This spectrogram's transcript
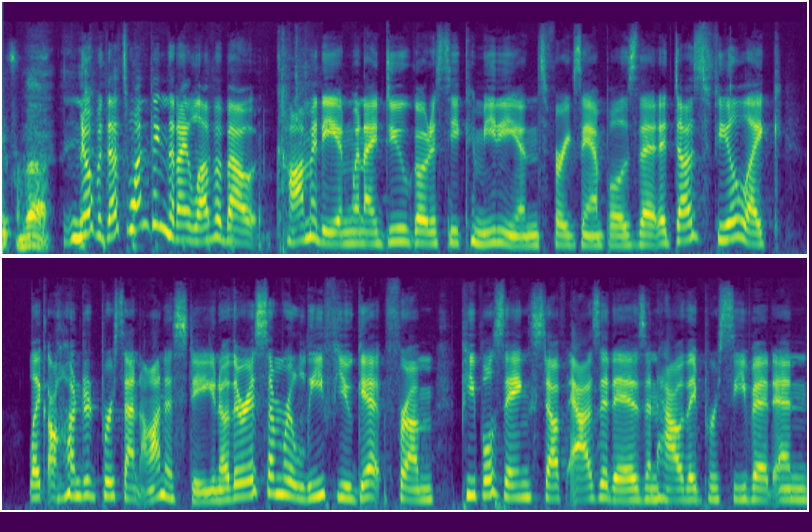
shit from that. No, but that's one thing that I love about comedy and when I do go to see comedians, for example, is that it does feel like like 100% honesty. You know, there is some relief you get from people saying stuff as it is and how they perceive it and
